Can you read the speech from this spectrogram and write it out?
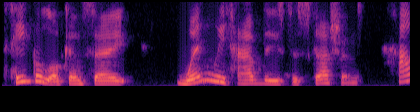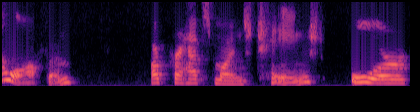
take a look and say, when we have these discussions, how often are perhaps minds changed or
